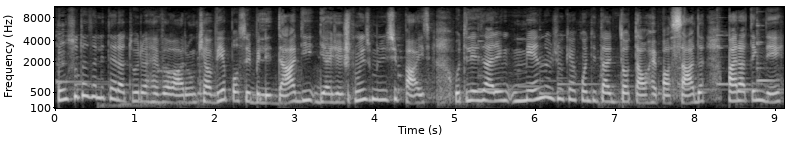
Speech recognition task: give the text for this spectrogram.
Consultas da literatura revelaram que havia possibilidade de as gestões municipais utilizarem menos do que a quantidade total repassada para atender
